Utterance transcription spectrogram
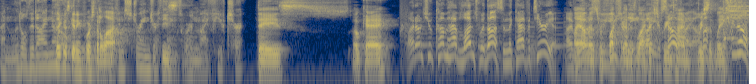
and little did I know. Deku's getting force fed a lot. Even stranger These things were in my future. days. Okay. Why don't you come have lunch with us in the cafeteria? I've Ayama noticed is reflecting on his lack of screen yourself, time Aoyama. recently. No!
